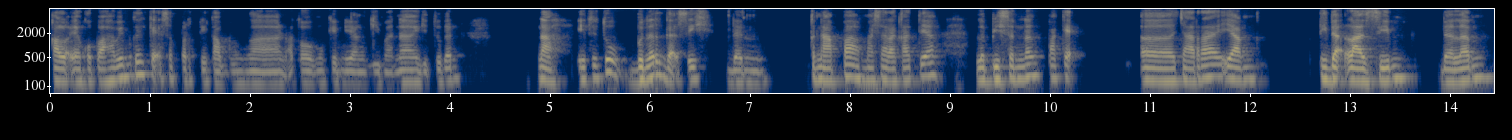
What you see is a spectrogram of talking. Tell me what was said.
Kalau yang ku pahami mungkin kayak seperti tabungan atau mungkin yang gimana gitu kan. Nah, itu tuh bener gak sih? Dan kenapa masyarakatnya lebih senang pakai uh, cara yang tidak lazim dalam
